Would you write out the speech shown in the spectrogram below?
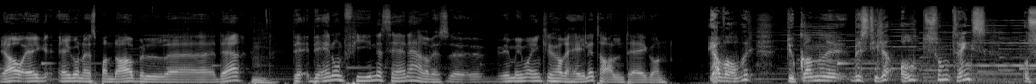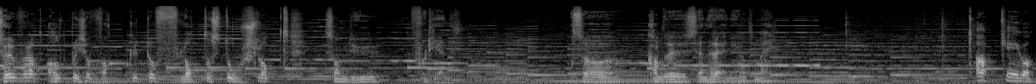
Ja, og Egon er spandabel uh, der. Det, det er noen fine scener her. Hvis, uh, vi, må- egentlig høre hele talen til Egon. Ja, Valborg, du kan eh, bestille alt som trengs, og sørg for at alt blir så vakkert og flott og storslått som du fortjener. Og så kan dere sende regninga til meg. Takk, Egon.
